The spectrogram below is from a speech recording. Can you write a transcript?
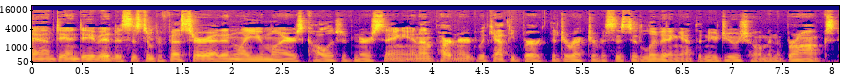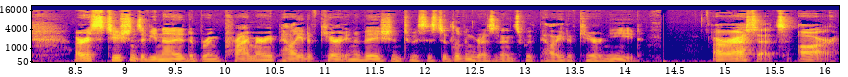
I'm Dan David, Assistant Professor at NYU Meyers College of Nursing, and I'm partnered with Kathy Burke, the Director of Assisted Living at the New Jewish Home in the Bronx. Our institutions have united to bring primary palliative care innovation to assisted living residents with palliative care need. Our assets are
